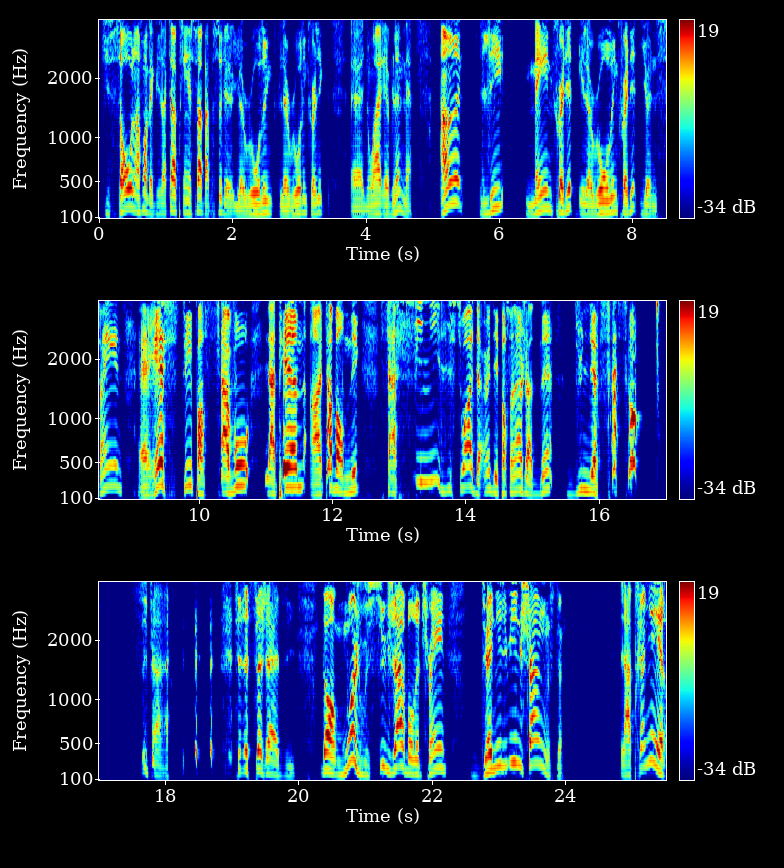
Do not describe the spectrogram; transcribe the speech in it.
qui sortent, enfin, avec les acteurs principaux, après ça, il y a rolling, le rolling credit euh, noir et blanc, mais entre les main credit et le rolling credit, il y a une scène restée parce que ça vaut la peine en tabarnak. Ça finit l'histoire d'un des personnages là-dedans d'une façon super. c'est juste ça que j'ai dit. Donc, moi, je vous suggère Bullet Train, donnez-lui une chance. La première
